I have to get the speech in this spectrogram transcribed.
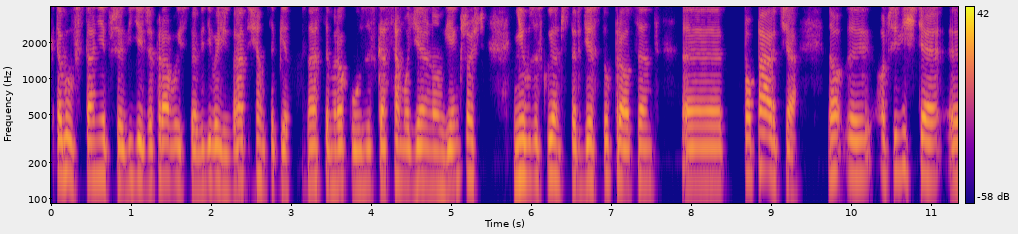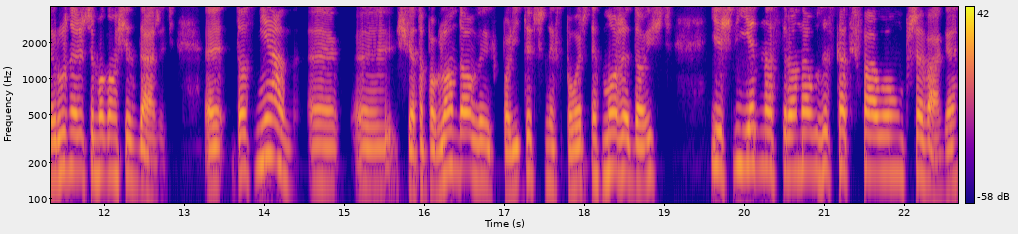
Kto był w stanie przewidzieć, że Prawo i Sprawiedliwość w 2015 roku uzyska samodzielną większość, nie uzyskując 40% e, poparcia. No, y, oczywiście y, różne rzeczy mogą się zdarzyć. E, do zmian e, światopoglądowych, politycznych, społecznych może dojść, jeśli jedna strona uzyska trwałą przewagę,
